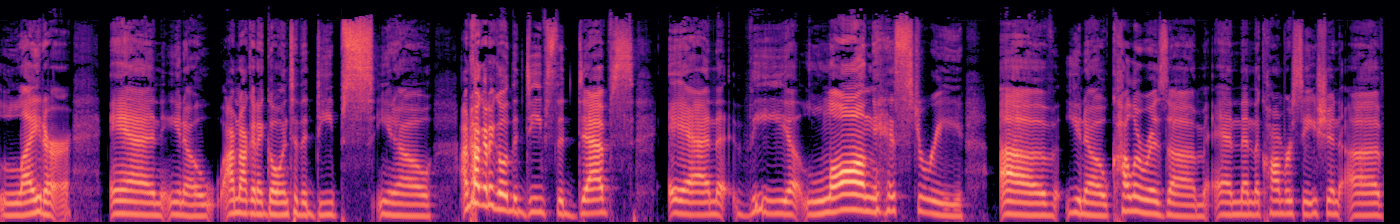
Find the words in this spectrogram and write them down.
lighter and you know i'm not going to go into the deeps you know i'm not going to go the deeps the depths and the long history of you know colorism and then the conversation of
